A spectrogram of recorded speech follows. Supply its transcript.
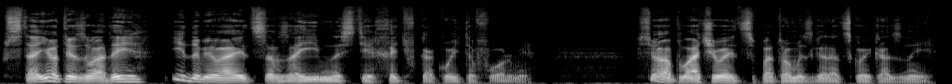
встает из воды и добивается взаимности хоть в какой-то форме. Все оплачивается потом из городской казны.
